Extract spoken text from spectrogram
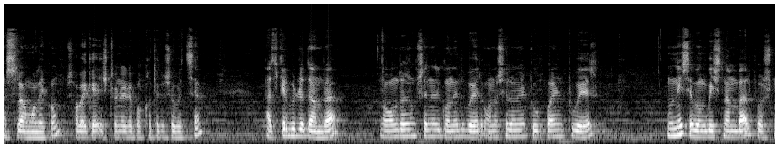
আসসালামু আলাইকুম। সবাইকে স্টুডেন্টের পক্ষ থেকে শুভেচ্ছা। আজকের ভিডিওতে আমরা নবম, দশম শ্রেণির গণিত বইয়ের অনুশীলনী টু পয়েন্ট টু এর উনিশ এবং বিশ নাম্বার প্রশ্ন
